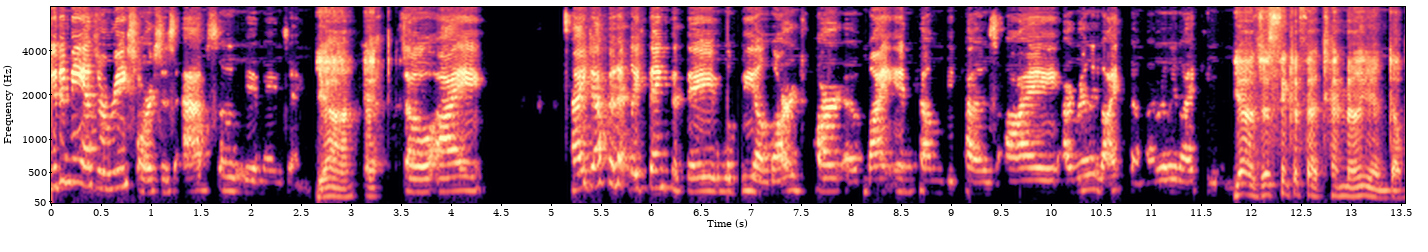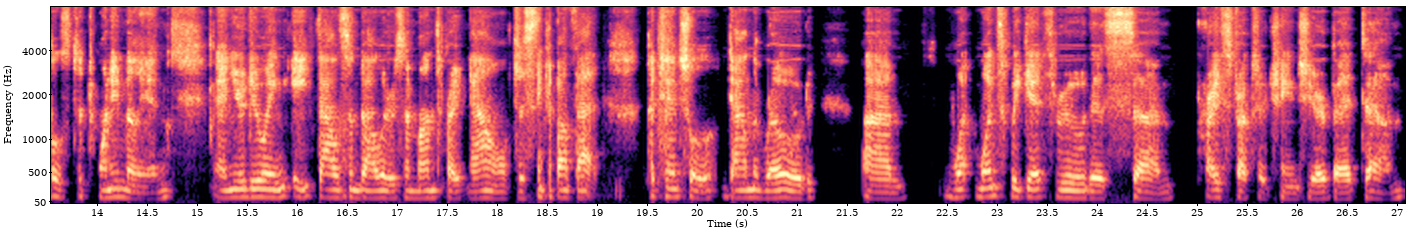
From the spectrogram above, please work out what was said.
Udemy as a resource is absolutely amazing. Yeah. So I I definitely think that they will be a large part of my income because I, I really like them. I really like you. Yeah, just think if that 10 million doubles to 20 million and you're doing $8,000 a month right now, just think about that potential down the road. Um, once we get through this um, price structure change here, but um,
